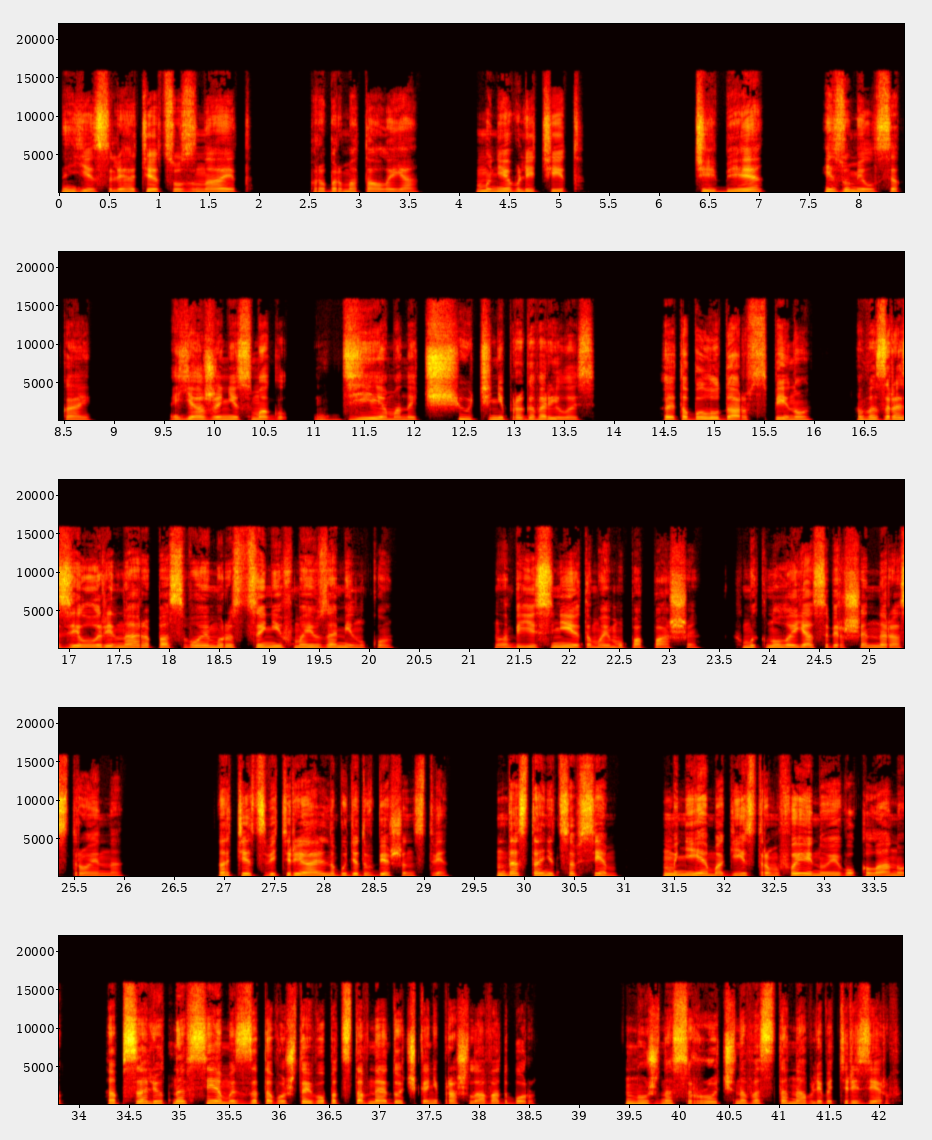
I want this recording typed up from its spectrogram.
«Если отец узнает», — пробормотала я, — «мне влетит». «Тебе?» — изумился Кай. Я же не смогу... Демоны, чуть не проговорилась. Это был удар в спину, возразил Ринара, по-своему расценив мою заминку. «Объясни это моему папаше», — хмыкнула я совершенно расстроена. «Отец ведь реально будет в бешенстве. Достанется всем. Мне, магистрам, Фейну и его клану. Абсолютно всем из-за того, что его подставная дочка не прошла в отбор. Нужно срочно восстанавливать резерв.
